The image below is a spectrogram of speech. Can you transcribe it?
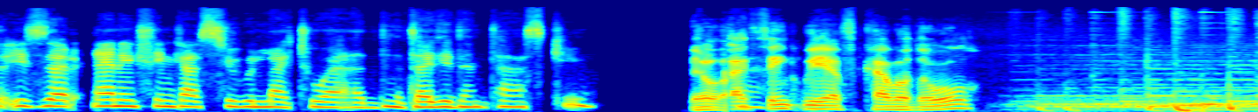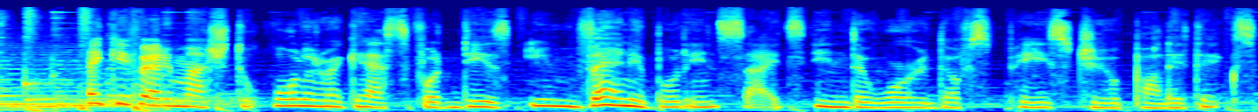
Is there anything else you would like to add that I didn't ask you? No, I uh, think we have covered all. Thank you very much to all our guests for these invaluable insights in the world of space geopolitics.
